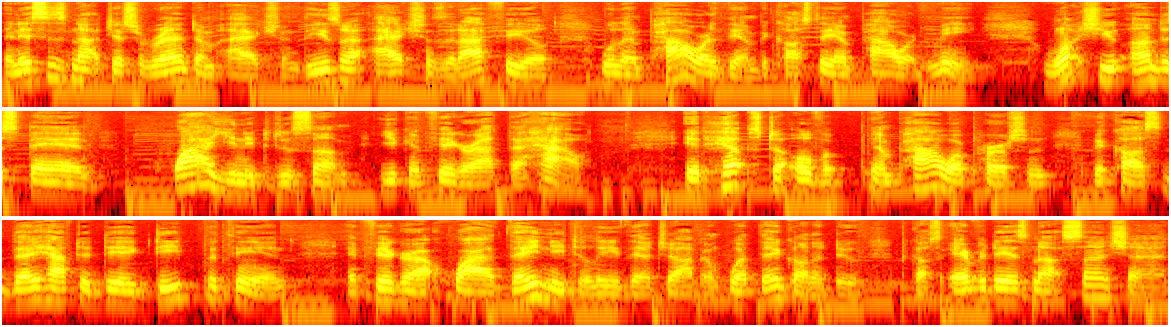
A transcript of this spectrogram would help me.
And this is not just random action. These are actions that I feel will empower them because they empowered me. Once you understand why you need to do something, you can figure out the how. It helps to over empower a person because they have to dig deep within and figure out why they need to leave their job and what they're going to do. Because every day is not sunshine.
